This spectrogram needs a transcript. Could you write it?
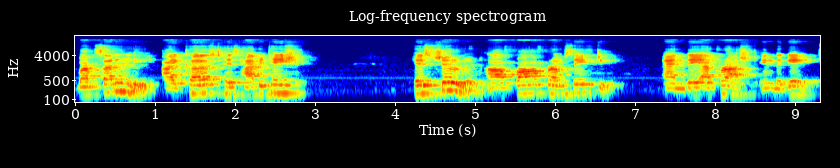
but suddenly I cursed his habitation. His children are far from safety, and they are crushed in the gate.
